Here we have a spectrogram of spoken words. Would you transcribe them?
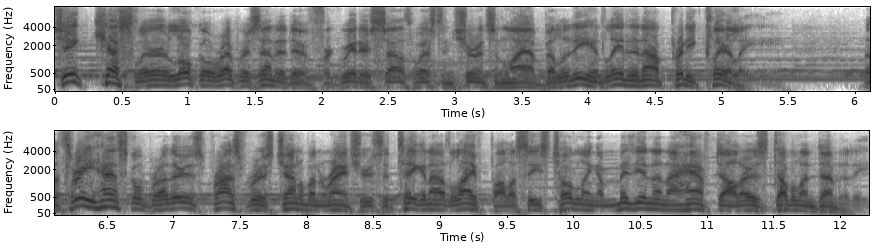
Jake Kessler, local representative for Greater Southwest Insurance and Liability, had laid it out pretty clearly. The three Haskell brothers, prosperous gentlemen ranchers, had taken out life policies totaling a million and a half dollars double indemnity,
